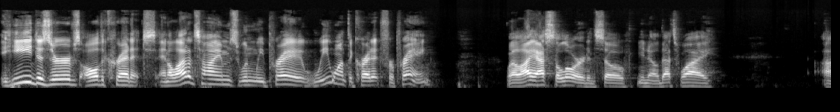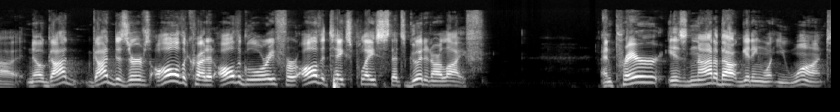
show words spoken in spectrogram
he deserves all the credit. And a lot of times when we pray, we want the credit for praying. Well, I asked the Lord, and so, you know, that's why. Uh, no, God, God deserves all the credit, all the glory for all that takes place that's good in our life. And prayer is not about getting what you want,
